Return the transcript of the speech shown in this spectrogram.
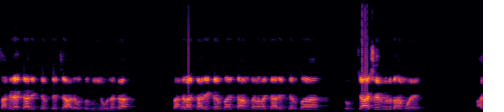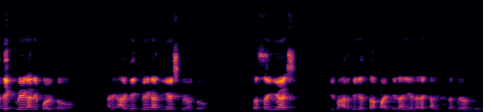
चांगल्या कार्यकर्त्याच्या आडवं तुम्ही येऊ नका. चांगला कार्यकर्ता काम करणारा कार्यकर्ता तुमच्या अशा विरोधामुळे अधिक वेगाने पळतो आणि अधिक वेगात यश मिळवतो. तसं यश ही भारतीय जनता पार्टीला येणाऱ्या कालखंडात मिळवून देईल.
